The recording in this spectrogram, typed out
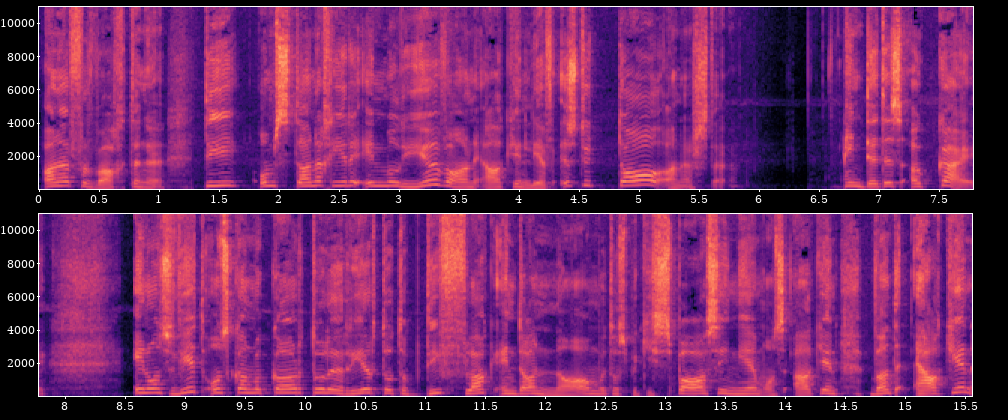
ander verwagtinge. Die omstandighede en milieu waarin elkeen leef is totaal anderste. En dit is oukei. Okay. En ons weet ons kan mekaar tolereer tot op die vlak en daarna moet ons bietjie spasie neem ons elkeen want elkeen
